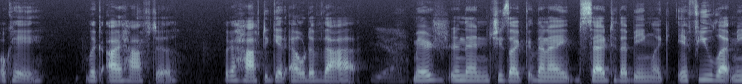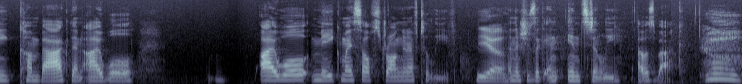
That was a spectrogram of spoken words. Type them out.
okay, like I have to, like I have to get out of that marriage. And then she's like, then I said to that being like, if you let me come back, then I will, I will make myself strong enough to leave. yeah. And then she's like, and instantly I was back.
